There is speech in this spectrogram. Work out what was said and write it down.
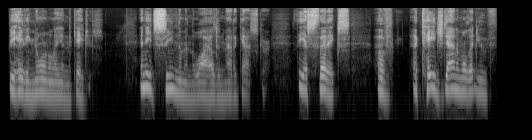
behaving normally in the cages. And he'd seen them in the wild in Madagascar. The aesthetics of a caged animal that you've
